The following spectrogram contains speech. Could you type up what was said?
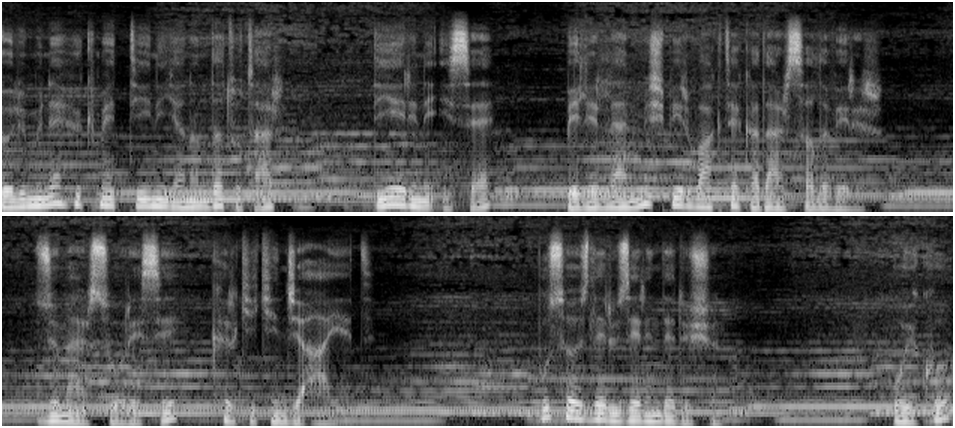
Ölümüne hükmettiğini yanında tutar, diğerini ise belirlenmiş bir vakte kadar salıverir. Zümer Suresi 42. Ayet Bu sözler üzerinde düşün. Uyku,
